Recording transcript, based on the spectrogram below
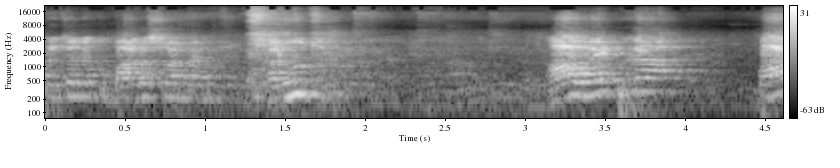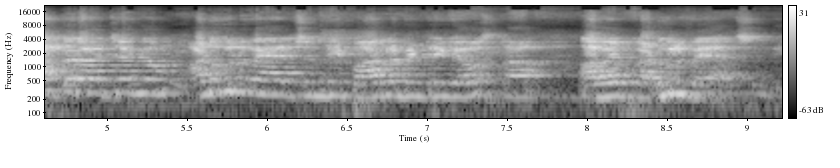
ప్రజలకు భాగస్వామ్యం కలుగుతుంది. ఆ వైపుగా భారత రాజ్యాంగం అడుగులు వేయాల్సింది పార్లమెంటరీ వ్యవస్థ ఆ వైపుకు అడుగులు వేయాల్సింది.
